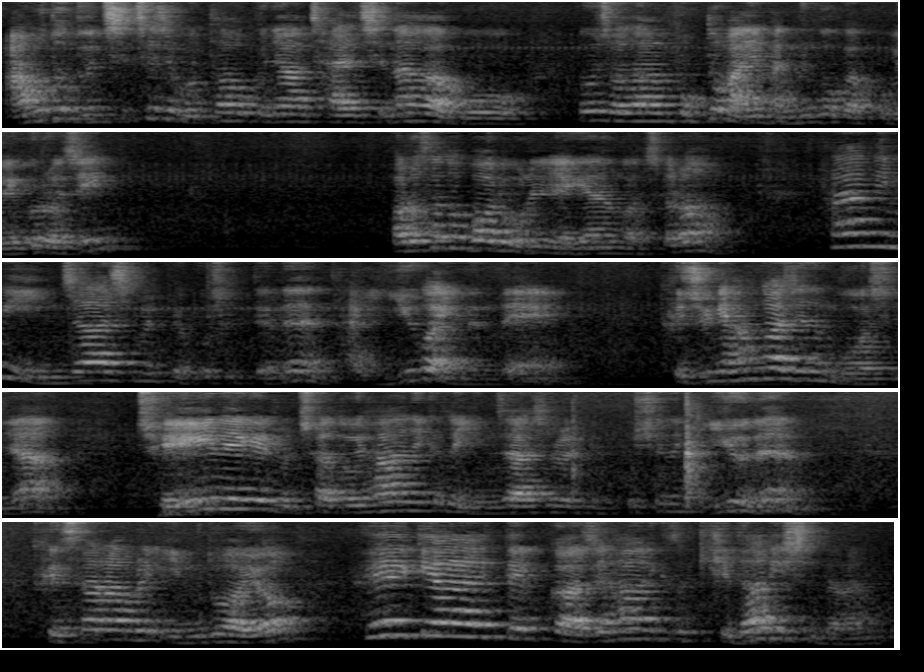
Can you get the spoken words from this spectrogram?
아무도 눈치채지 못하고 그냥 잘 지나가고 그리고 저 사람 복도 많이 받는 것 같고 왜 그러지? 바로 사도 바울이 오늘 얘기하는 것처럼 하나님이 인자하심을 베푸실 때는 다 이유가 있는데 그 중에 한 가지는 무엇이냐? 죄인에게조차도 하나님께서 인자하심을 베푸시는 이유는 그 사람을 인도하여 회개할 때까지 하나님께서 기다리신다는 거예요.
